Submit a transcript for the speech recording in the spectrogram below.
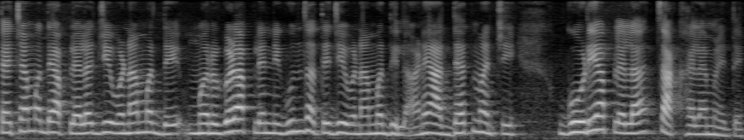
त्याच्यामध्ये आपल्याला जीवनामध्ये मरगळ आपल्या निघून जाते जीवनामधील आणि अध्यात्माची गोडी आपल्याला चाखायला मिळते.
